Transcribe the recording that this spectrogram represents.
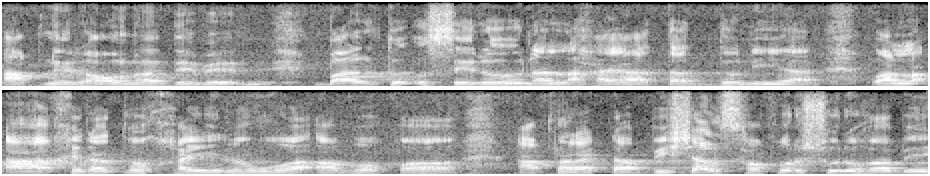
আপনি রওনা দেবেন। বালতু সেরুন আল্লাহ হায়াতার দুনিয়া ওয়াল আখেরাত খাইরু আবকা। আপনার একটা বিশাল সফর শুরু হবে।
